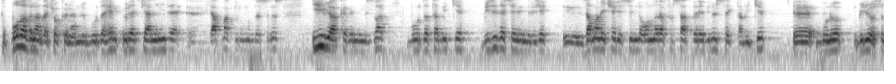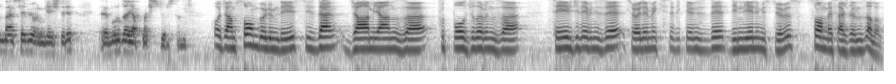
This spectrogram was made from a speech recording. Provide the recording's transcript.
futbol adına da çok önemli. Burada hem üretkenliği de e, yapmak durumundasınız. İyi bir akademimiz var. Burada tabii ki bizi de sevindirecek e, zaman içerisinde onlara fırsat verebilirsek tabii ki e, bunu biliyorsun ben seviyorum gençleri. E, bunu da yapmak istiyoruz tabii ki. Hocam son bölümdeyiz. Sizden camianıza, futbolcularınıza, seyircilerinize söylemek istediklerinizi de dinleyelim istiyoruz. Son mesajlarınızı alalım.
